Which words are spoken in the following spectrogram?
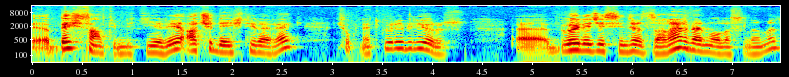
e, 5 santimlik yeri açı değiştirerek çok net görebiliyoruz. E, Böylece sinire zarar verme olasılığımız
